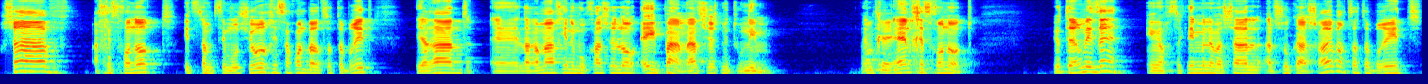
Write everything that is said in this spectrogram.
עכשיו, החסכונות הצטמצמו, שיעור החיסכון בארצות הברית ירד אה, לרמה הכי נמוכה שלו אי פעם, מאז שיש נתונים. אוקיי. אין חסכונות. יותר מזה, אם אנחנו מסתכלים למשל על שוק האשראי בארצות הברית,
